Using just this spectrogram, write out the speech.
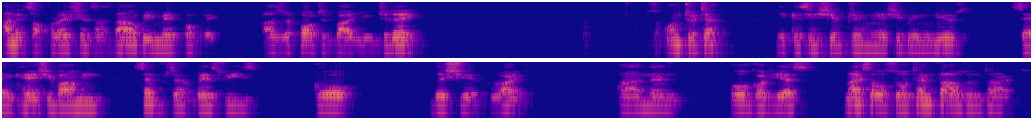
and its operations has now been made public as reported by U.Today. So on Twitter, you can see Shib Dream here, Shiba Inu News, saying, Hey Shibarmy, 70% base fees go the ship, right? And then, oh god, yes, nice also, 10,000 times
